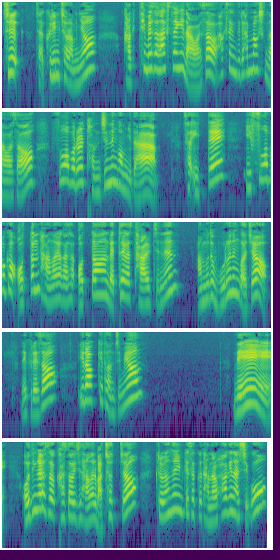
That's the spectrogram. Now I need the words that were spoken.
즉, 자, 그림처럼요. 각 팀에서 학생이 나와서, 학생들이 한 명씩 나와서 플러버를 던지는 겁니다. 자, 이때 이 플러버가 어떤 단어에 가서, 어떤 레터에 가서 닿을지는 아무도 모르는 거죠. 네, 그래서 이렇게 던지면, 네, 어딘가에서 가서 이제 단어를 맞췄죠? 그러면 선생님께서 그 단어를 확인하시고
